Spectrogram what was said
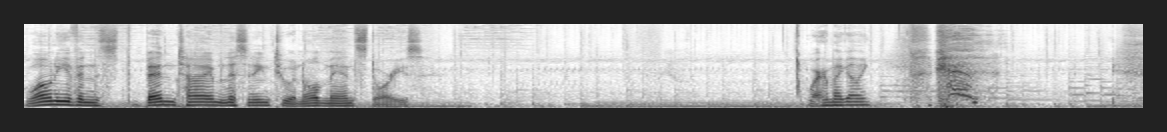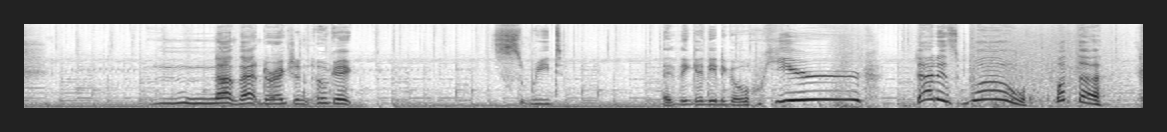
Won't even spend time listening to an old man's stories. Where am I going? Not that direction. Okay. Sweet. I think I need to go here. That is. Whoa! What the?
